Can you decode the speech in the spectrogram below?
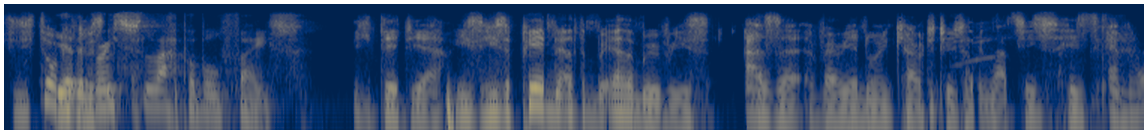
he's talking. Yeah, to the his, very slappable face. he did, yeah. He's he's appeared in other other movies as a, a very annoying character too. So I think that's his his MO.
